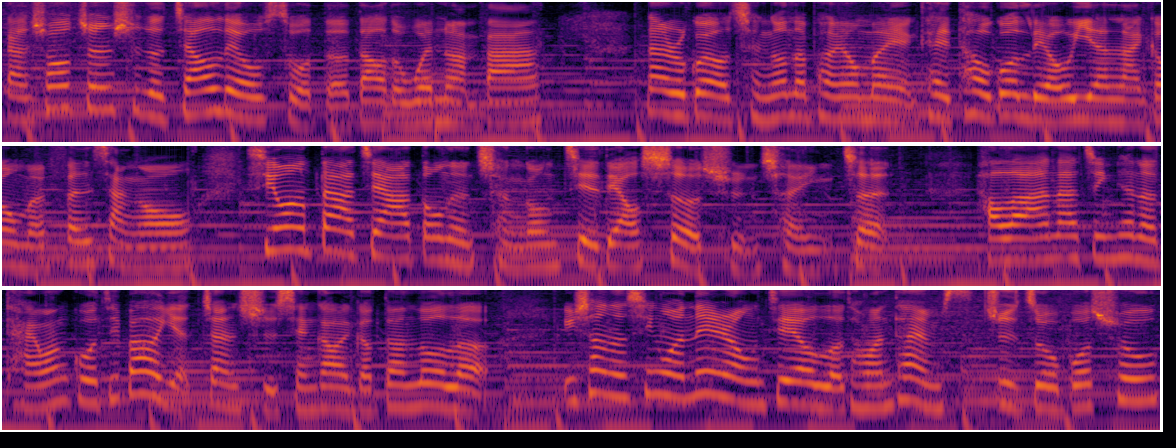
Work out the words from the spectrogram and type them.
感受真实的交流所得到的温暖吧。那如果有成功的朋友们，也可以透过留言来跟我们分享哦。希望大家都能成功戒掉社群成瘾症。好啦，那今天的台湾国际报也暂时先告一个段落了。以上的新闻内容皆由 The Taiwan Times 制作播出，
